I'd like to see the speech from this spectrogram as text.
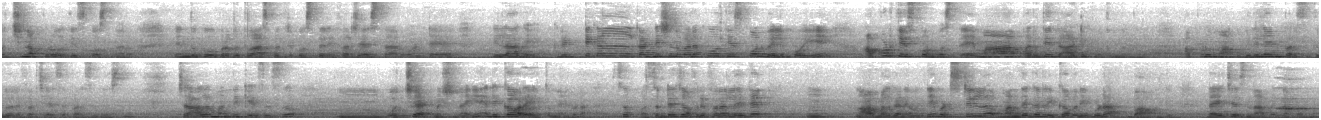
వచ్చినప్పుడు తీసుకొస్తున్నారు. ఎందుకు ప్రభుత్వ ఆసుపత్రికి వస్తే రిఫర్ చేస్తారు అంటే ఇలాగే క్రిటికల్ కండిషన్ వరకు తీసుకొని వెళ్ళిపోయి అప్పుడు తీసుకొని వస్తే మా పరిధి దాటిపోతుంది అప్పుడు. అప్పుడు మాకు విధిలేని పరిస్థితిలో రిఫర్ చేసే పరిస్థితి వస్తుంది. చాలామంది కేసెస్ వచ్చి అడ్మిషన్ అయ్యి రికవర్ అవుతున్నాయి కూడా. సో పర్సంటేజ్ ఆఫ్ రిఫరల్ అయితే నార్మల్గానే ఉంది. బట్ స్టిల్ మన దగ్గర రికవరీ కూడా బాగుంది. దయచేసి నా విన్నపము.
